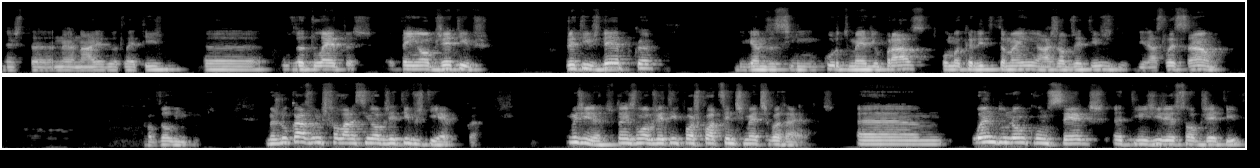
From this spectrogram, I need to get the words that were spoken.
nesta, na, na área do atletismo, uh, os atletas têm objetivos. Objetivos de época, digamos assim, curto, médio prazo, como acredito também haja objetivos de ir à seleção, Jogos Olímpicos. Mas no caso vamos falar assim de objetivos de época. Imagina, tu tens um objetivo para os 400 metros barreiras. Um, quando não consegues atingir esse objetivo,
